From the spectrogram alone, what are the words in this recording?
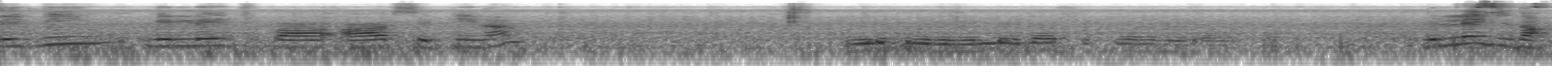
living village are சிட்டினா? இருக்கிறது வில்லேஜா சுற்றுவாங்க கேட்குறாங்க வில்லேஜ் தான்.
